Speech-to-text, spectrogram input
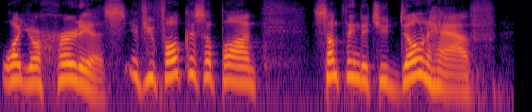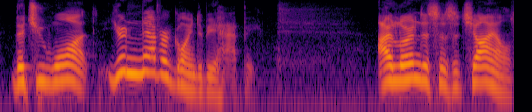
what your hurt is, if you focus upon something that you don't have that you want, you're never going to be happy. I learned this as a child.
